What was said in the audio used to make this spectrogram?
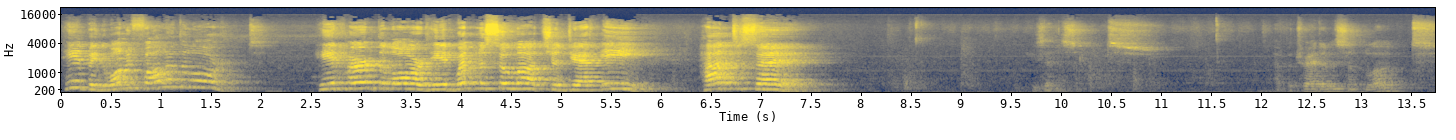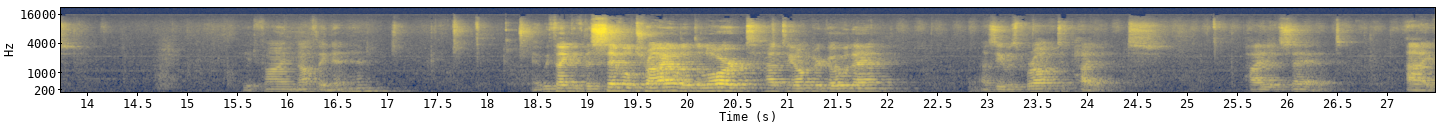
He had been the one who followed the Lord. He had heard the Lord, he had witnessed so much, and yet he had to say, He's innocent. I betrayed innocent blood. He had found nothing in him. And we think of the civil trial that the Lord had to undergo then as he was brought to Pilate. Pilate said, I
